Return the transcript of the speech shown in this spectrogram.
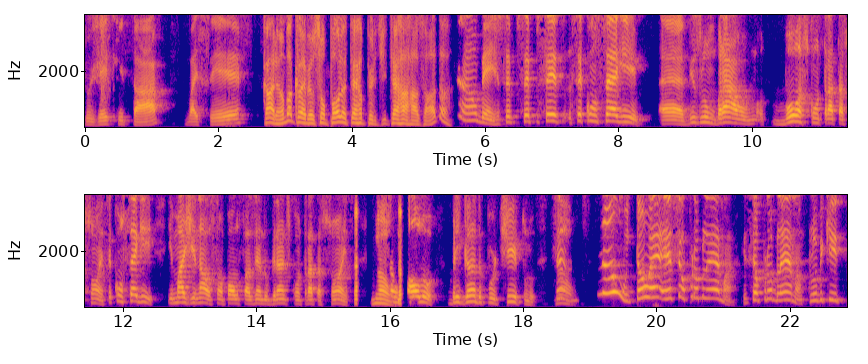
Do jeito que tá, vai ser. Caramba, Kleber, o São Paulo é terra perdida, terra arrasada? Não, Benji, você, você, você, você consegue é, vislumbrar um- boas contratações? Você consegue imaginar o São Paulo fazendo grandes contratações? Não. São Paulo brigando por título? Você- Não. Não, então é, esse é o problema. Esse é o problema. Um clube que.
